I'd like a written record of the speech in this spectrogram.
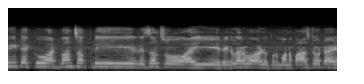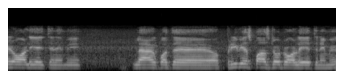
B Tech advance apply results అవి రెగ్యులర్ వాళ్ళు ఇప్పుడు మన పాస్డ్ అవుట్ అయిన వాళ్ళు అయితేనేమి లేకపోతే ప్రీవియస్ పాస్డ్ అవుట్ వాళ్ళు అయితేనేమి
